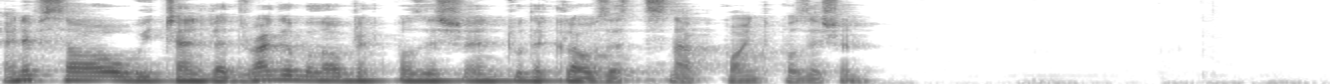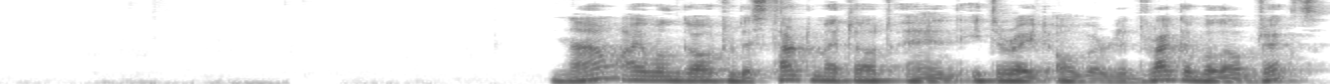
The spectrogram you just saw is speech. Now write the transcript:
And if so, we change the draggable object position to the closest snap point position. Now I will go to the start method and iterate over the draggable objects.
